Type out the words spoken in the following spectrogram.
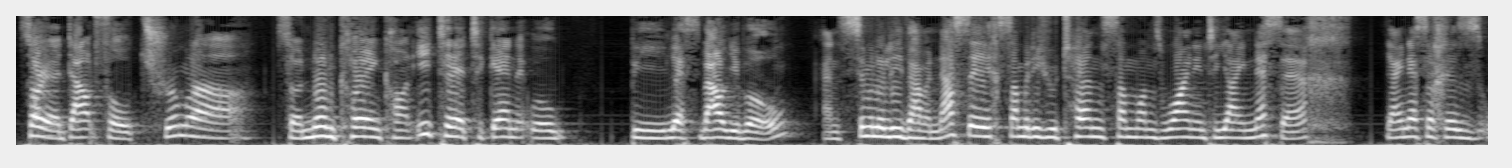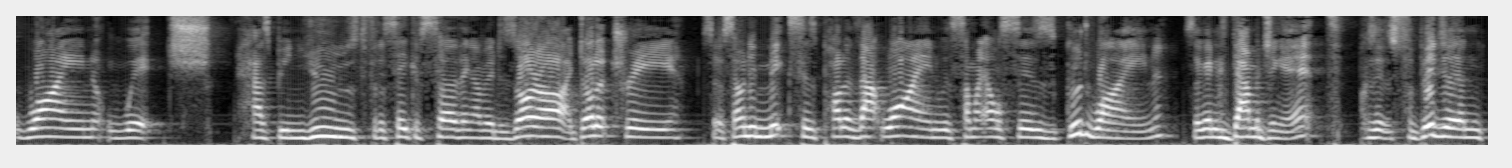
sorry, a doubtful truma, so a non-kohen can't eat it, again it will be less valuable. And similarly, have somebody who turns someone's wine into yain nesech. Yain nesech is wine which has been used for the sake of serving Avodah Zarah, idolatry. So if somebody mixes part of that wine with someone else's good wine, so again he's damaging it, because it's forbidden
